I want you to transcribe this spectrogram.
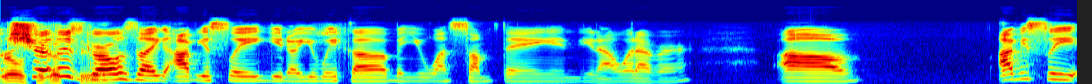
I'm sure there's girls like obviously, you know, you wake up and you want something and you know whatever. Um, obviously,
